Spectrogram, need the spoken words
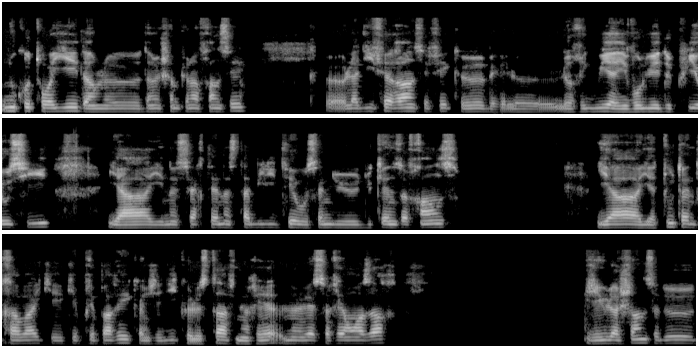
nous côtoyait dans le, dans le championnat français. La différence est fait que ben, le, le rugby a évolué depuis aussi. Il y a, il y a une certaine stabilité au sein du, du 15 de France. Il y a, y tout un travail qui est, préparé. Quand j'ai dit que le staff ne, laisse rien au hasard, j'ai eu la chance de,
